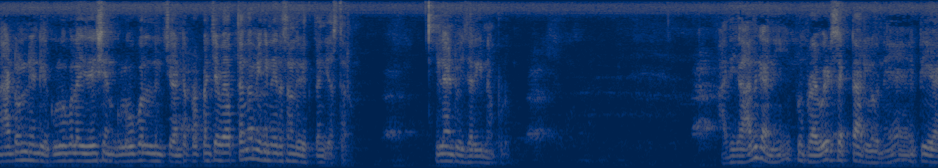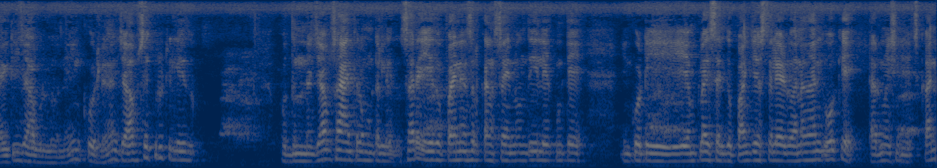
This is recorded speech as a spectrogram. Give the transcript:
Not only India globalisation global నుంచి అంటే ప్రపంచవ్యాప్తంగా మీకు నిరసనలు వ్యక్తం చేస్తారు. ఇలాంటివి జరిగినప్పుడు. అది కాదు కానీ ఇప్పుడు ప్రైవేట్ సెక్టార్లోనే ఇటు ఐటీ జాబుల్లోనే ఇంకోటిలోనే జాబ్ సెక్యూరిటీ లేదు. పొద్దున్న జాబ్ సాయంత్రం ఉండలేదు. సరే ఏదో ఫైనాన్షియల్ కన్స్ట్రైన్ ఉంది లేకుంటే ఇంకోటి ఎంప్లాయీ సరిగ్గా పనిచేస్తలేడు అన్నదానికి ఓకే టర్మినేషన్ చేయొచ్చు. కానీ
